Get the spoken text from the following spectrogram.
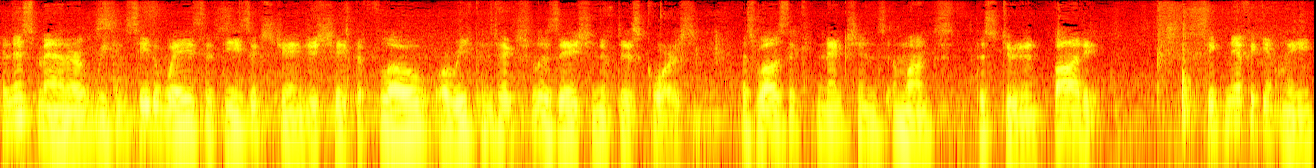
In this manner, we can see the ways that these exchanges shape the flow or recontextualization of discourse, as well as the connections amongst the student body. Significantly,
